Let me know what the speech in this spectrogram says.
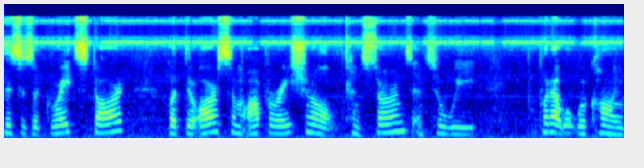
this is a great start, but there are some operational concerns, and so we put out what we're calling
